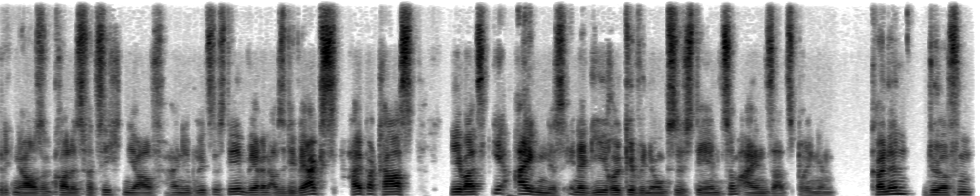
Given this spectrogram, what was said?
Blickenhaus und Collis verzichten ja auf ein Hybridsystem, während also die Werks-Hypercars jeweils ihr eigenes Energierückgewinnungssystem zum Einsatz bringen können, dürfen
